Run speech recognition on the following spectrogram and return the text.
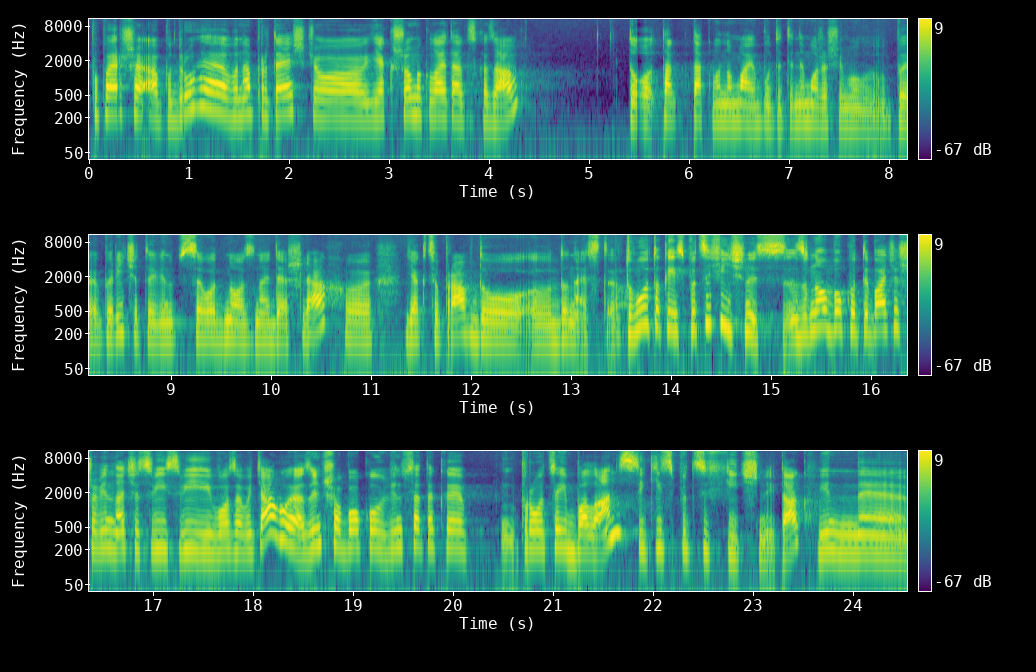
По-перше, а по-друге, вона про те, що якщо Миколай так сказав. То так, так воно має бути. Ти не можеш йому пе- перечити. Він все одно знайде шлях, е, як цю правду е, донести. Тому такий специфічний. З одного боку, ти бачиш, що він, наче свій свій воза витягує, а з іншого боку, він все таки. Про цей баланс, який специфічний, так він не,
